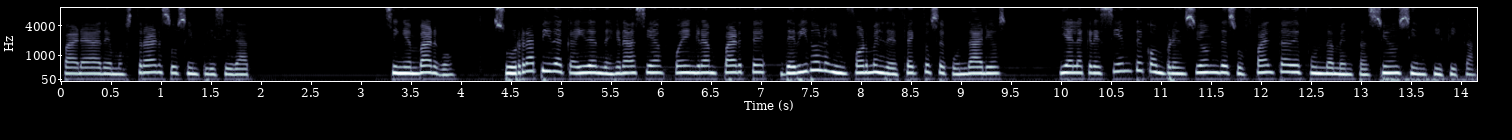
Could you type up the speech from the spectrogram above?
para demostrar su simplicidad. Sin embargo, su rápida caída en desgracia fue en gran parte debido a los informes de efectos secundarios y a la creciente comprensión de su falta de fundamentación científica.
